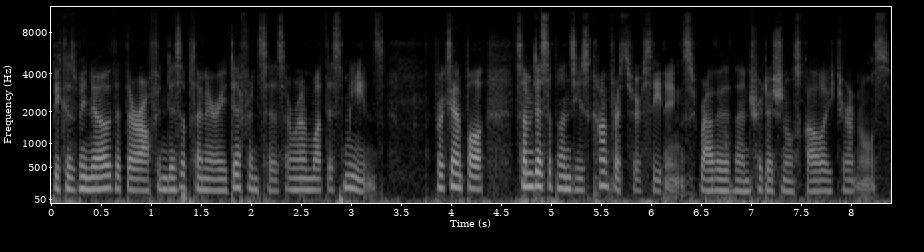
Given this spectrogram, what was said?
because we know that there are often disciplinary differences around what this means. For example, some disciplines use conference proceedings rather than traditional scholarly journals.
